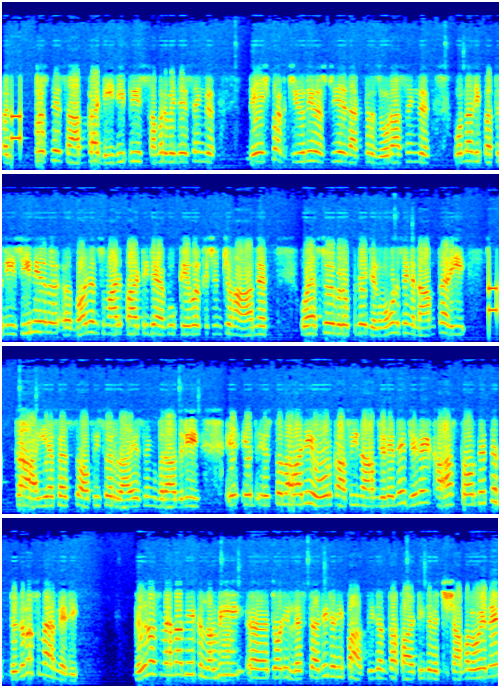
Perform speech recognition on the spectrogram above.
ਪੰਜਾਬ ਪੁਲਿਸ ਦੇ ਸਾਬਕਾ ਡੀਜੀਪੀ ਸਮਰ ਵਿਜੇ ਸਿੰਘ, ਦੇਸ਼ ਭਗਤ ਯੂਨੀਵਰਸਿਟੀ ਦੇ ਡਾਕਟਰ ਜ਼ੋਰਾ ਸਿੰਘ, ਉਹਨਾਂ ਦੀ ਪਤਨੀ ਸੀਨੀਅਰ ਬਹੁਜਨ ਸਮਾਜ ਪਾਰਟੀ ਦੇ ਆਗੂ ਕੇਵਲ ਕਿਸ਼ਨ ਚੌਹਾਨ ਓਐਸਟੋ ਗਰੁੱਪ ਦੇ ਜਗਮੋਹਨ ਸਿੰਘ ਨਾਮਧਾਰੀ ਕਾ ਆਈਐਫਐਸ ਆਫੀਸਰ ਰਾਏ ਸਿੰਘ ਬਰਾਦਰੀ। ਇਸ ਤੋਂ ਇਲਾਵਾ ਜੀ ਹੋਰ ਕਾਫੀ ਨਾਮ ਜਿਹੜੇ ਨੇ, ਜਿਹੜੇ ਖਾਸ ਤੌਰ ਤੇ ਤੇ ਬਿਜ਼ਨਸਮੈਨ ਨੇ ਜੀ। ਬਿਜ਼ਨਸਮੈਨਾਂ ਦੀ ਇੱਕ ਲੰਬੀ ਚੌੜੀ ਲਿਸਟ ਹੈ ਜੀ, ਜਿਹੜੀ ਭਾਰਤੀ ਜਨਤਾ ਪਾਰਟੀ ਦੇ ਵਿੱਚ ਸ਼ਾਮਲ ਹੋਏ ਨੇ।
